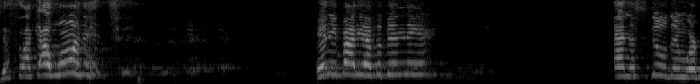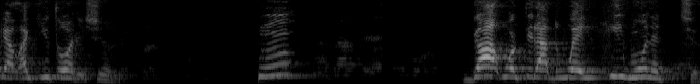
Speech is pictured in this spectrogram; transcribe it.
just like I want it. Anybody ever been there? And it still didn't work out like you thought it should. Hmm? God worked it out the way He wanted to.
